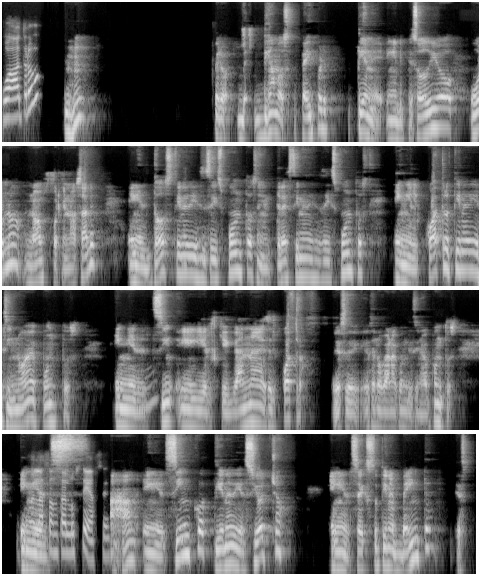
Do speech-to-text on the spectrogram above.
cuatro. Pero, digamos, Paper tiene en el episodio 1, no, porque no sale, en el 2 tiene 16 puntos, en el 3 tiene 16 puntos, en el 4 tiene 19 puntos. En el, y el que gana es el 4. Ese, ese lo gana con 19 puntos. En el, la Santa Lucía, sí. Ajá. En el 5 tiene 18. En el sexto tiene 20. Es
